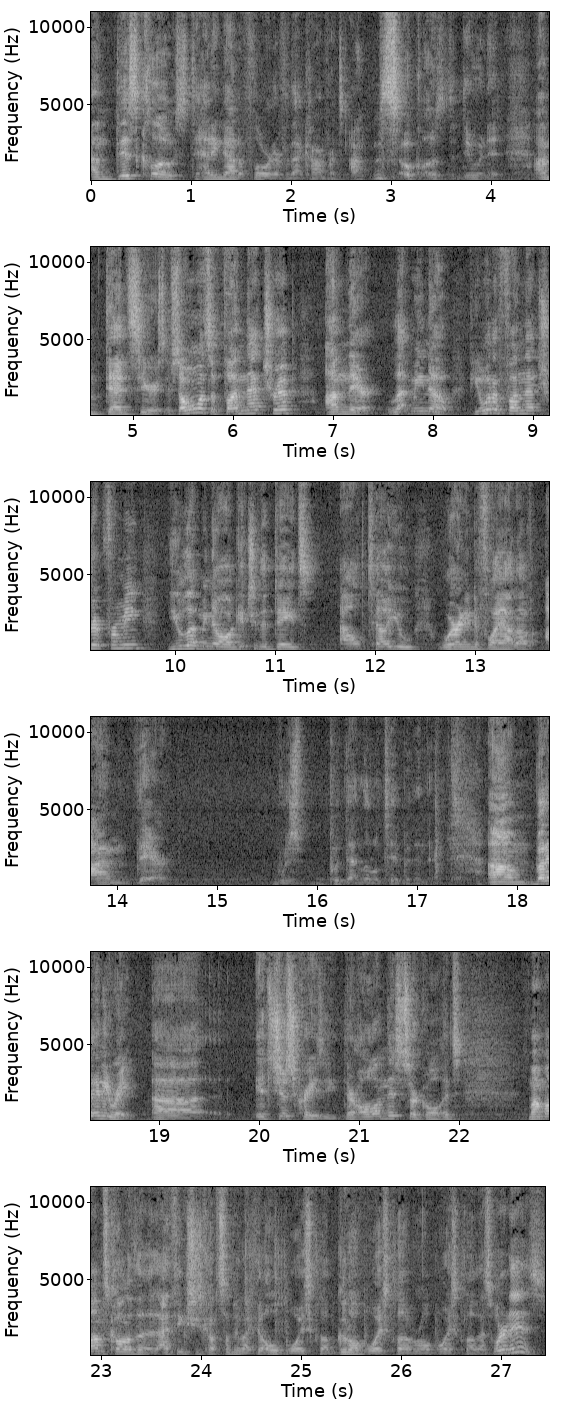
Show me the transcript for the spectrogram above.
I'm this close to heading down to Florida for that conference. I'm so close to doing it. I'm dead serious. If someone wants to fund that trip, I'm there. Let me know. If you want to fund that trip for me, you let me know. I'll get you the dates. I'll tell you where I need to fly out of. I'm there. We'll just put that little tidbit in there. Um, but at any rate, uh, it's just crazy. They're all in this circle. It's my mom's called it the. I think she's called something like the old boys club, good old boys club or old boys club. That's what it is.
